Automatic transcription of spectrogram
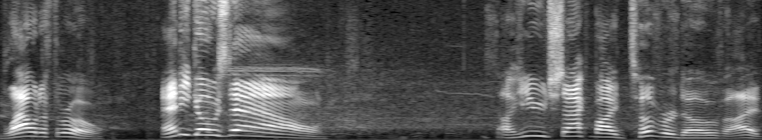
Blough to throw. And he goes down. A huge sack by Tuverdove. I,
